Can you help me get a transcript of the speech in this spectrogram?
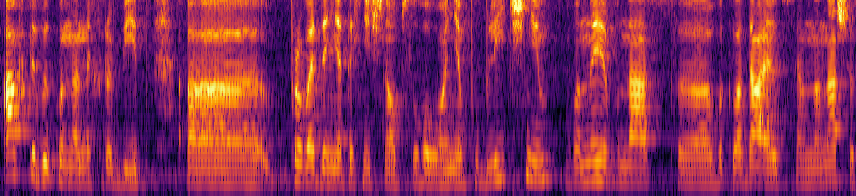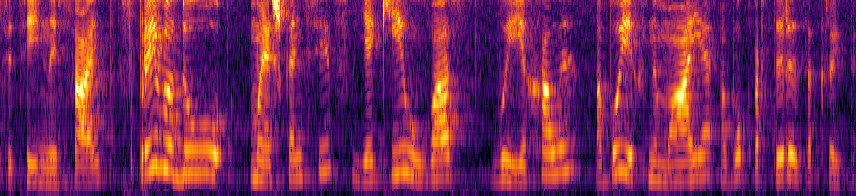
Акти виконаних робіт, проведення технічного обслуговування публічні. Вони в нас е, викладаються на наш офіційний сайт. З приводу мешканців, які у вас виїхали, або їх немає, або квартири закриті.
